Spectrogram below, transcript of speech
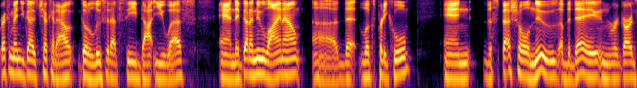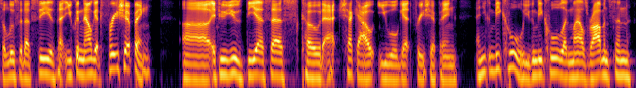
recommend you guys check it out. Go to lucidfc.us, and they've got a new line out uh, that looks pretty cool. And the special news of the day in regards to Lucid FC is that you can now get free shipping. Uh, if you use DSS code at checkout, you will get free shipping and you can be cool. You can be cool like Miles Robinson,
